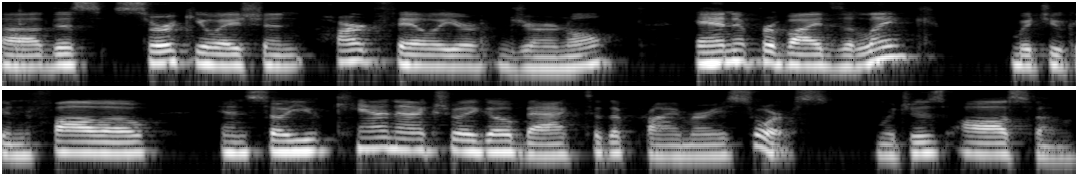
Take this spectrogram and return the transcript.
uh, this circulation heart failure journal, and it provides a link which you can follow. And so you can actually go back to the primary source, which is awesome.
